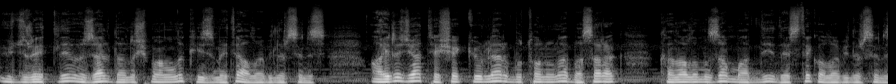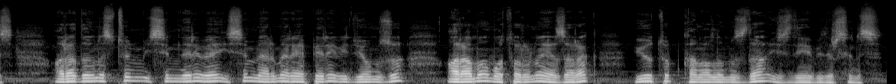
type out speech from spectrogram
ücretli özel danışmanlık hizmeti alabilirsiniz. Ayrıca teşekkürler butonuna basarak kanalımıza maddi destek olabilirsiniz. Aradığınız tüm isimleri ve isim verme rehberi videomuzu arama motoruna yazarak YouTube kanalımızda izleyebilirsiniz.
